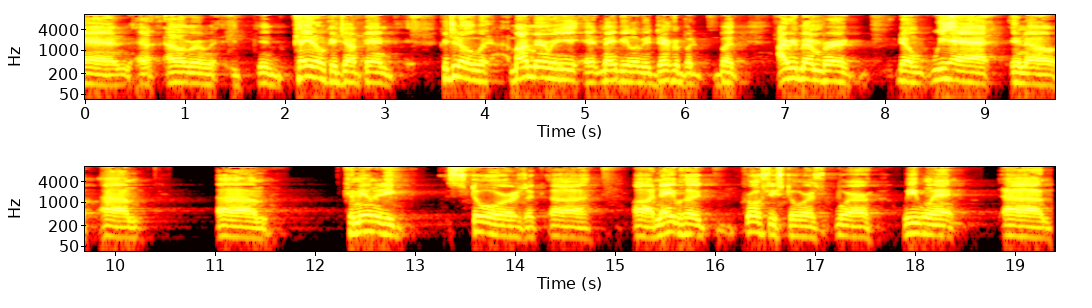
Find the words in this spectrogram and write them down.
and, and I don't remember, Cato could jump in. Because, you know, my memory, it may be a little bit different, but but I remember, you know, we had, you know, um, um, community stores, uh, uh, neighborhood grocery stores where we went um,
